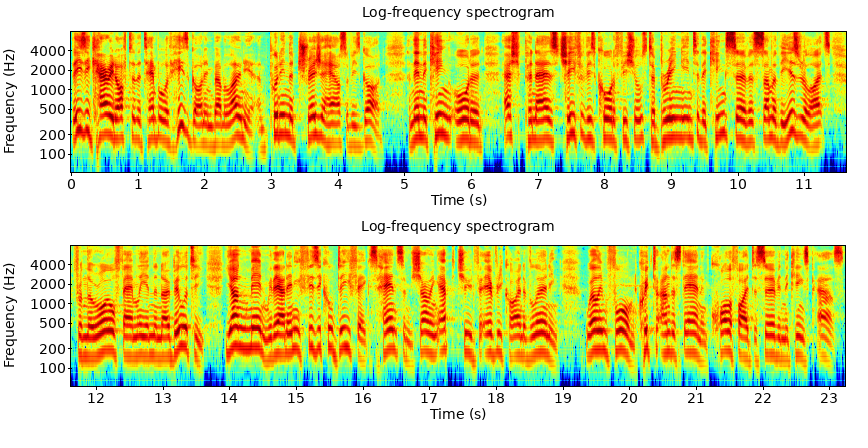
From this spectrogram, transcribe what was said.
These he carried off to the temple of his God in Babylonia and put in the treasure house of his God. And then the king ordered Ashpenaz, chief of his court officials, to bring into the king's service some of the Israelites from the royal family and the nobility, young men without any physical defects, handsome, showing aptitude for every kind of learning, well informed, quick to understand, and qualified to serve in the king's palace.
